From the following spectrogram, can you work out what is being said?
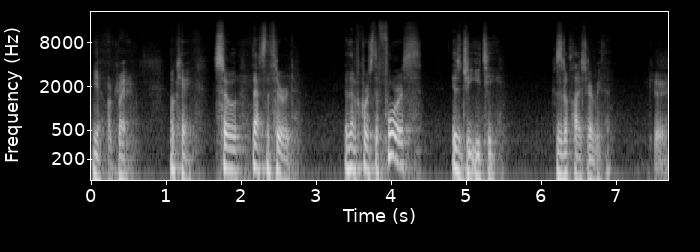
Yeah, Okay. right. Okay, so that's the third. And then, of course, the fourth is GET, because it applies to everything. Okay.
